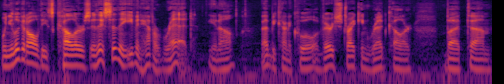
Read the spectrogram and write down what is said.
when you look at all these colors they said they even have a red you know that'd be kind of cool a very striking red color. But um,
